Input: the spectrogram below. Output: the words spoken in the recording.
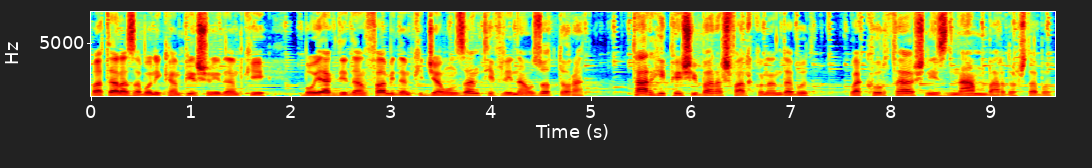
Баъдтар аз забони кампир шунидам ки бо як дидан фаҳмидам ки ҷавонзан тифли навзод дорад тарҳи пеши бараш фарқкунанда буд ва куртааш низ нам бардошта буд.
